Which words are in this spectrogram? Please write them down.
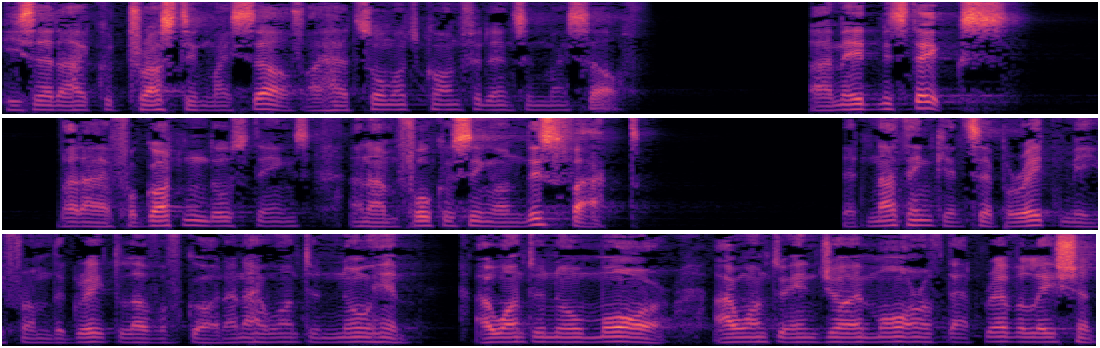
He said, I could trust in myself. I had so much confidence in myself. I made mistakes, but I have forgotten those things and I'm focusing on this fact that nothing can separate me from the great love of God. And I want to know Him. I want to know more. I want to enjoy more of that revelation.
